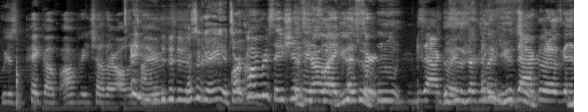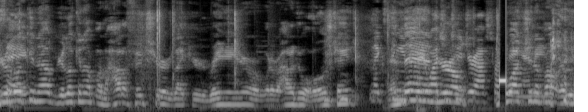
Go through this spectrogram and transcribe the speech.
we just pick up off each other all the time. That's okay. It's Our our conversation It's is kinda like like, a YouTube. certain exactly. This is exactly like YouTube. Exactly what I was gonna you're say. looking up. You're looking up on how to fix your like your radiator or whatever, how to do an oil change. Next thing and you know, then you're watching two giraffes watching about, and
